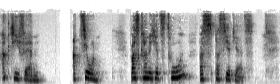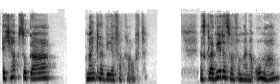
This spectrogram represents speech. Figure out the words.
aktiv werden. Aktion. Was kann ich jetzt tun? Was passiert jetzt? Ich habe sogar mein Klavier verkauft. Das Klavier, das war von meiner Oma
